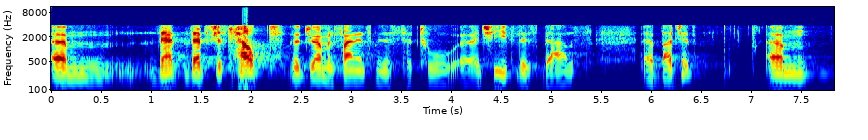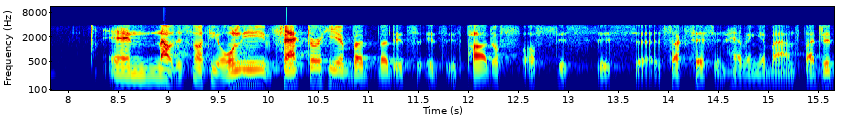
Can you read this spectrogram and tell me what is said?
um, that that just helped the German finance minister to uh, achieve this balanced uh, budget. Um, and now it's not the only factor here, but but it's it's it's part of of this this uh, success in having a balanced budget.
